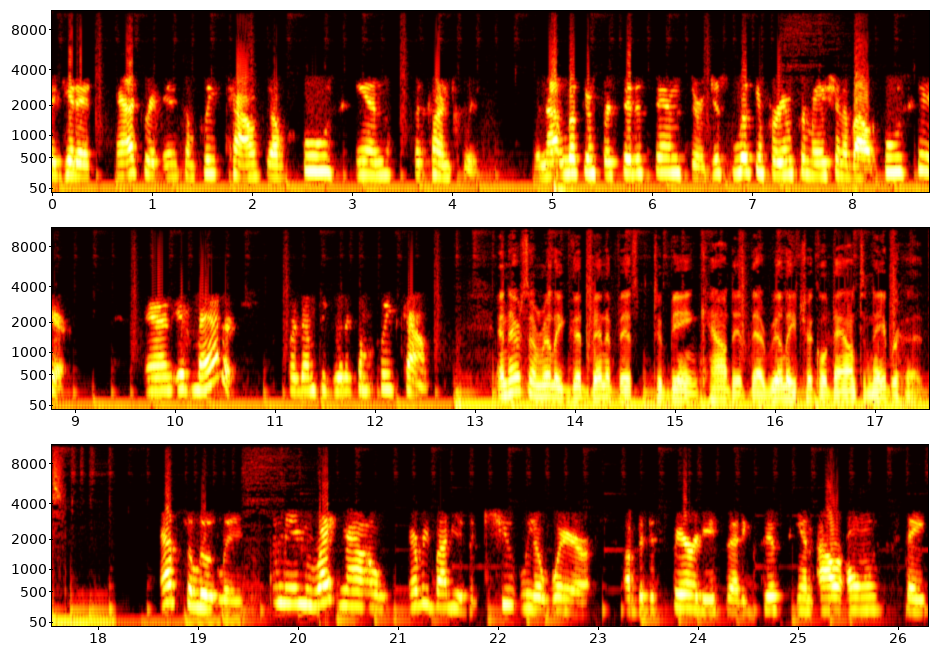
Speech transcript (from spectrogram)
to get an accurate and complete count of who's in the country. We're not looking for citizens, they're just looking for information about who's here. And it matters for them to get a complete count. And there's some really good benefits to being counted that really trickle down to neighborhoods. Absolutely. I mean, right now, everybody is acutely aware of the disparities that exist in our own state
